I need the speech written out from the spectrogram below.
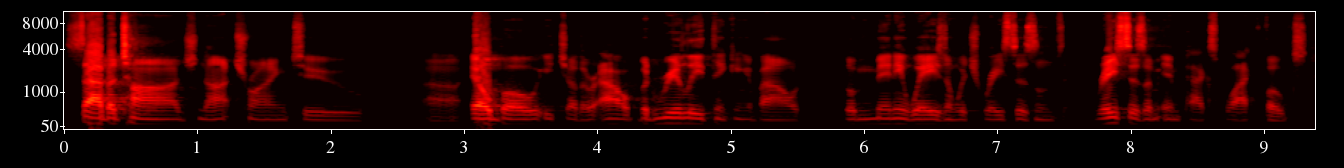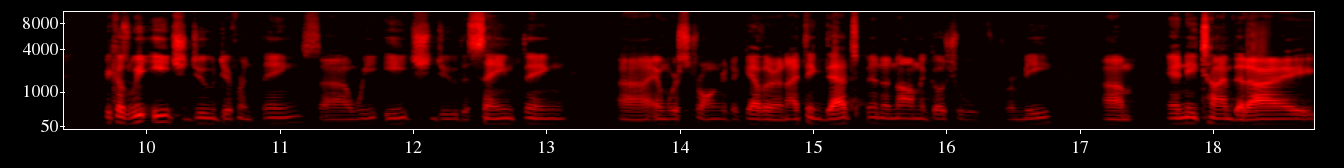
sabotage, not trying to uh, elbow each other out, but really thinking about the many ways in which racism, racism impacts black folks. Because we each do different things, uh, we each do the same thing, uh, and we're stronger together. And I think that's been a non-negotiable for me. Um, anytime that I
